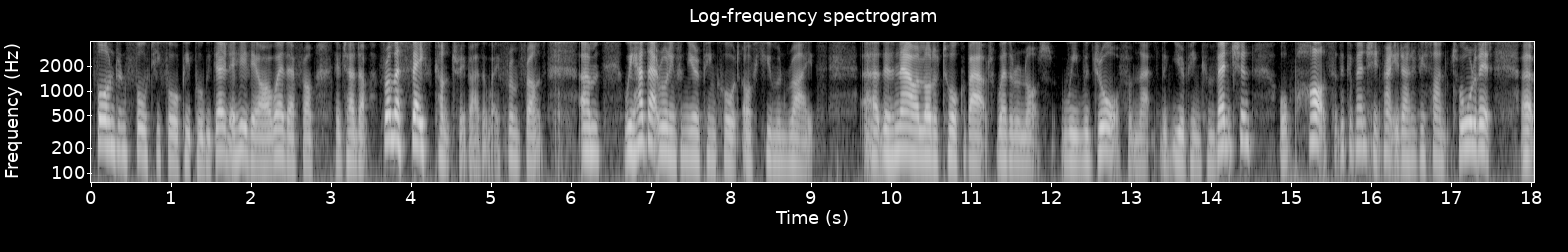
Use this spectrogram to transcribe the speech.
444 people. We don't know who they are, where they're from. They've turned up from a safe country, by the way, from France. Um, we had that ruling from the European Court of Human Rights. Uh, there's now a lot of talk about whether or not we withdraw from that the European Convention or parts of the convention. Apparently, you don't have to be signed up to all of it. Uh,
